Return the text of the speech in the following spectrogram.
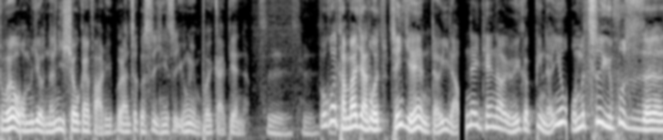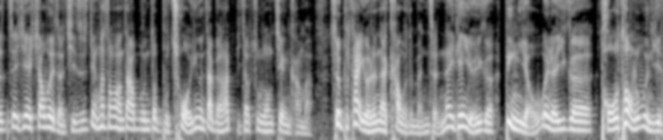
除非我们有能力修改法律，不然这个事情是永远不会改变的。是是，不过坦白讲，我前几天很得意的。那天呢，有一个病人，因为我们吃鱼副食的这些消费者，其实健康状况大部分都不错，因为代表他比较注重健康嘛，所以不太有人来看我的门诊。那天有一个病友为了一个头痛的问题，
